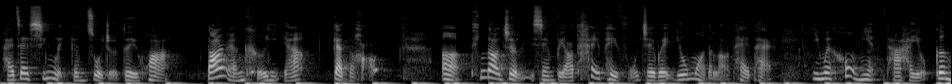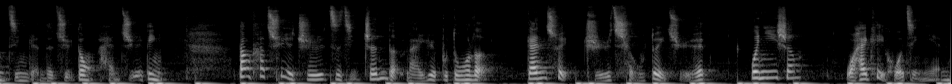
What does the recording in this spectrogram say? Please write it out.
还在心里跟作者对话：“当然可以呀，干得好。”嗯，听到这里，先不要太佩服这位幽默的老太太，因为后面她还有更惊人的举动和决定。当她确知自己真的来日不多了，干脆直球对决，问医生：“我还可以活几年？”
